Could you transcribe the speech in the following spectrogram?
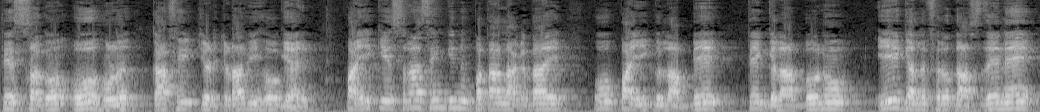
ਤੇ ਸਗੋਂ ਉਹ ਹੁਣ ਕਾਫੀ ਚਿੜਚਿੜਾ ਵੀ ਹੋ ਗਿਆ ਏ। ਭਾਈ ਕੇਸਰਾ ਸਿੰਘ ਜੀ ਨੂੰ ਪਤਾ ਲੱਗਦਾ ਏ, ਉਹ ਭਾਈ ਗੁਲਾਬੇ ਤੇ ਗੁਲਾਬੋ ਨੂੰ ਇਹ ਗੱਲ ਫਿਰ ਦੱਸਦੇ ਨੇ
